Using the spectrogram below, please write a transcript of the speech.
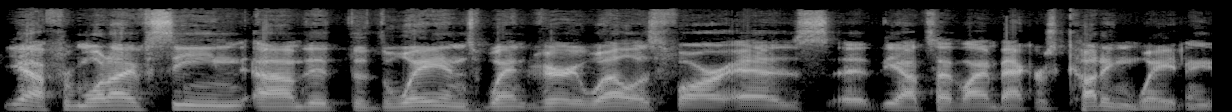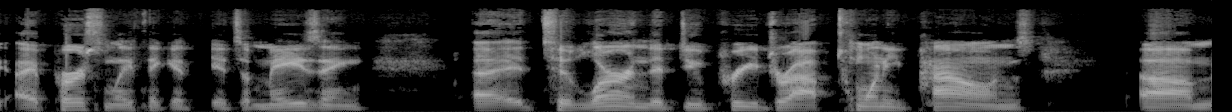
Yeah, from what I've seen, um, the, the, the weigh-ins went very well as far as uh, the outside linebackers cutting weight. And I, personally think it, it's amazing uh, to learn that Dupree dropped 20 pounds um,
